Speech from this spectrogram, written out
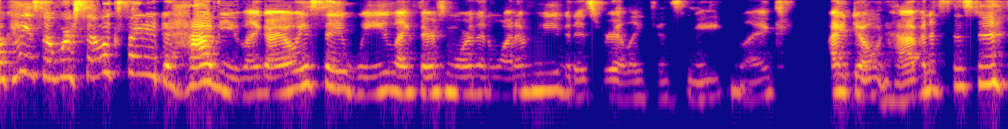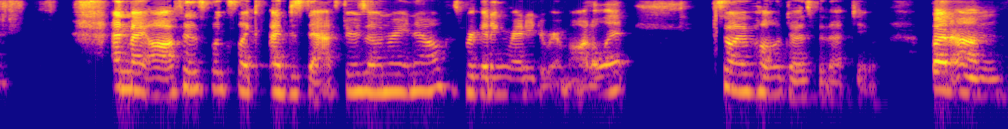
okay, so we're so excited to have you. Like I always say we, like there's more than one of me, but it's really just me. Like I don't have an assistant. And my office looks like a disaster zone right now because we're getting ready to remodel it. So I apologize for that too. But um,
